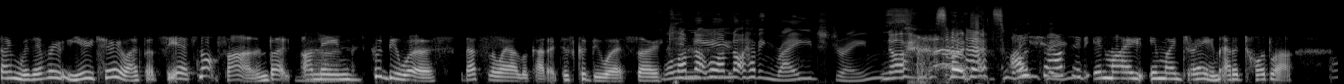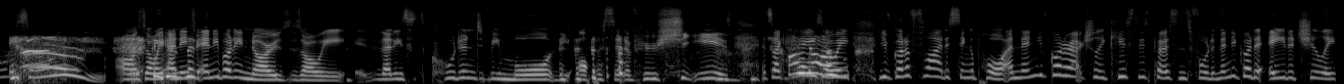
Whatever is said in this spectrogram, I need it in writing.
same with every you too. Like that's yeah, it's not fun, but I mean, could be worse. That's the way I look at it. Just could be worse. So Well, I'm not. Well, I'm not having rage dreams. No. so that's one I thing. shouted in my in my dream at a toddler. Oh. Oh, Zoe, and if anybody knows Zoe, that is couldn't be more the opposite of who she is. It's like, hey. Zoe, you've got to fly to Singapore, and then you've got to actually kiss this person's foot, and then you've got to eat a chili,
